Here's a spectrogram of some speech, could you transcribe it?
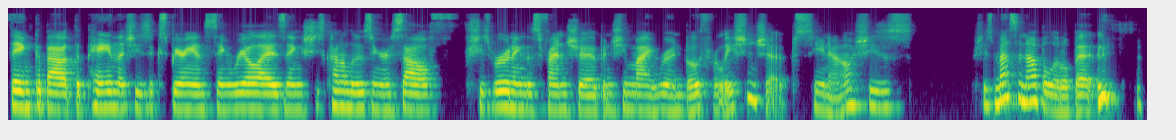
think about the pain that she's experiencing, realizing she's kind of losing herself she's ruining this friendship and she might ruin both relationships you know? She's she's messing up a little bit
